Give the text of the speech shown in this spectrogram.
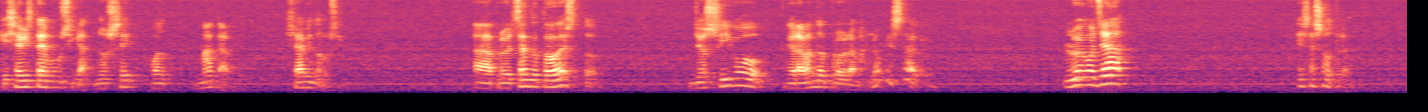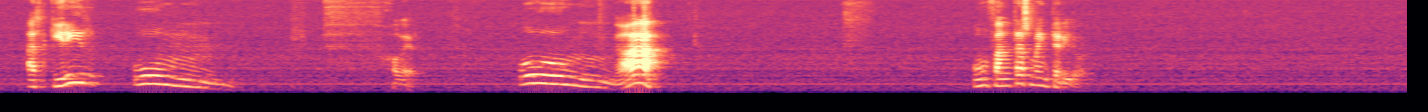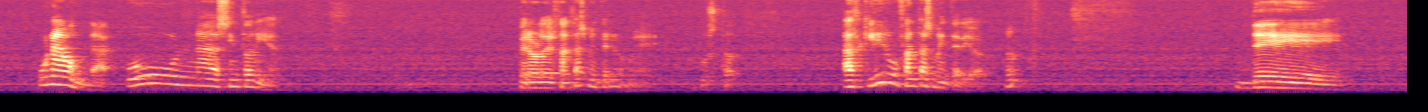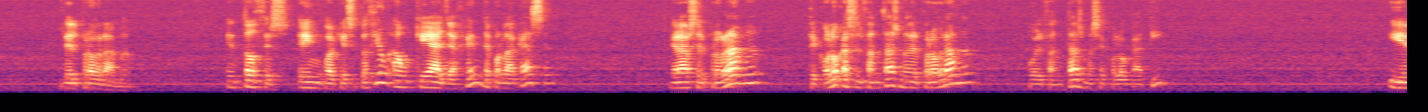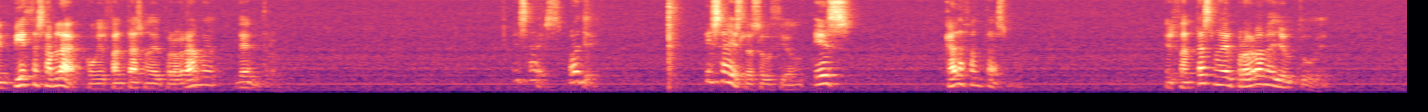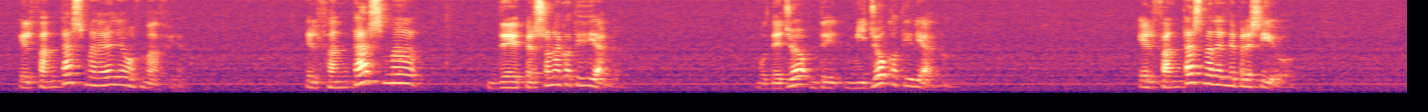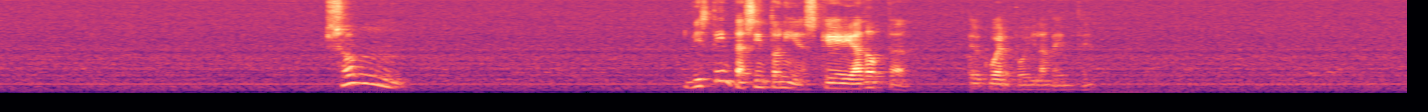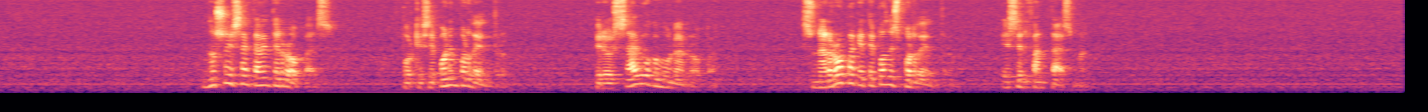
que xa vista en música, non sei cuán, má tarde, xa vi non lo sei. Aprovechando todo esto, yo sigo grabando el programa, lo que salga. Luego ya, esa es otra. Adquirir un... Joder. Un... ¡Ah! Un fantasma interior. Una onda, una sintonía. Pero lo del fantasma interior me gustó. Adquirir un fantasma interior, ¿no? De... del programa. Entonces, en cualquier situación, aunque haya gente por la casa, grabas el programa, te colocas el fantasma del programa, o el fantasma se coloca a ti, y empiezas a hablar con el fantasma del programa dentro. Esa es, oye, esa es la solución, es cada fantasma. El fantasma del programa de YouTube, el fantasma de Legend of Mafia, el fantasma de persona cotidiana, de, yo, de mi yo cotidiano, el fantasma del depresivo, son distintas sintonías que adopta el cuerpo y la mente. No son exactamente ropas, porque se ponen por dentro, pero es algo como una ropa. Es una ropa que te pones por dentro, es el fantasma.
